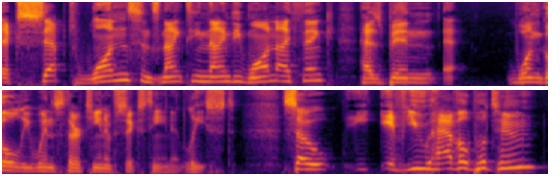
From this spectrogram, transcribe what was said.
except one since 1991, I think, has been uh, one goalie wins 13 of 16 at least. So if you have a platoon,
